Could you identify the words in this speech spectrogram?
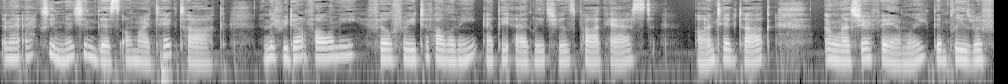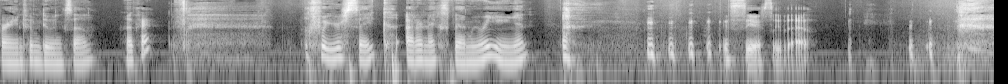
And I actually mentioned this on my TikTok. And if you don't follow me, feel free to follow me at the Ugly Truths Podcast on TikTok. Unless you're family, then please refrain from doing so. Okay? For your sake, at our next family reunion. Seriously, though.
